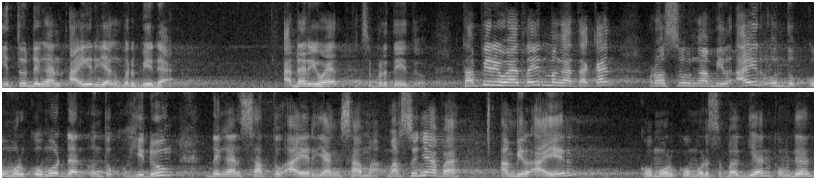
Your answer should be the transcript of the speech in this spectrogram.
itu dengan air yang berbeda ada riwayat seperti itu. Tapi riwayat lain mengatakan Rasul ngambil air untuk kumur-kumur dan untuk hidung dengan satu air yang sama. Maksudnya apa? Ambil air, kumur-kumur sebagian, kemudian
